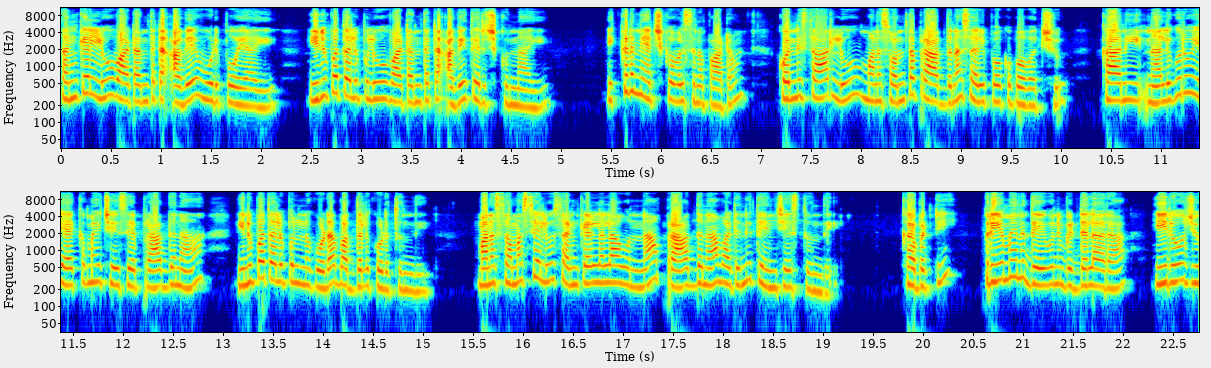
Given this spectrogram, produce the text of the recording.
సంకెళ్ళు వాటంతట అవే ఊడిపోయాయి. ఇనుప తలుపులు వాటంతట అవే తెరుచుకున్నాయి. ఇక్కడ నేర్చుకోవలసిన పాఠం కొన్నిసార్లు మన సొంత ప్రార్థన సరిపోకపోవచ్చు. కానీ నలుగురు ఏకమై చేసే ప్రార్థన ఇనుప తలుపులను కూడా బద్దలు కొడుతుంది. మన సమస్యలు సంకెళ్ళలా ఉన్న ప్రార్థన వాటిని తెంచేస్తుంది. కాబట్టి ప్రియమైన దేవుని బిడ్డలారా ఈరోజు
